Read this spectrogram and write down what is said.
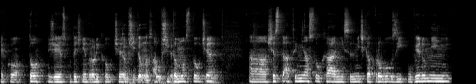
jako to, že je skutečně v roli kouče to přítomnost a přítomnost kouče. Hmm. A šestka aktivní naslouchání, sedmička probouzí uvědomění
